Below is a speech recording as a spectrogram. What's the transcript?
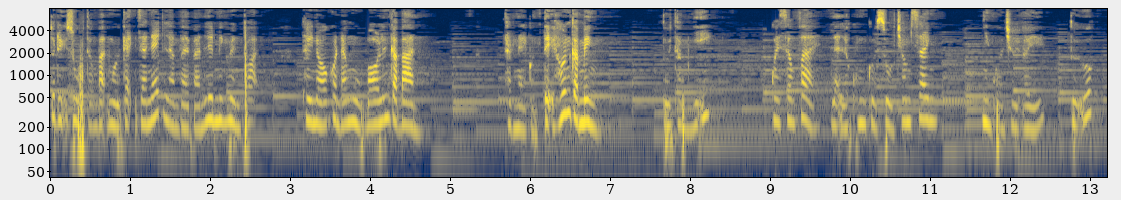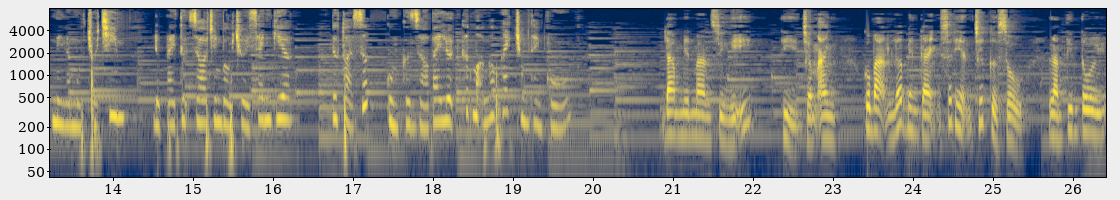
tôi định rủ thằng bạn ngồi cạnh Janet làm vài ván liên minh huyền thoại. Thấy nó còn đang ngủ bo lên cả bàn. Thằng này còn tệ hơn cả mình. Tôi thầm nghĩ. Quay sang phải lại là khung cửa sổ trong xanh. Nhìn khoảng trời ấy, tôi ước mình là một chú chim được bay tự do trên bầu trời xanh kia, được thỏa sức cùng cơn gió bay lượn khắp mọi ngóc ngách trong thành phố. Đang miên man suy nghĩ thì Trâm Anh, cô bạn lớp bên cạnh xuất hiện trước cửa sổ làm tim tôi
